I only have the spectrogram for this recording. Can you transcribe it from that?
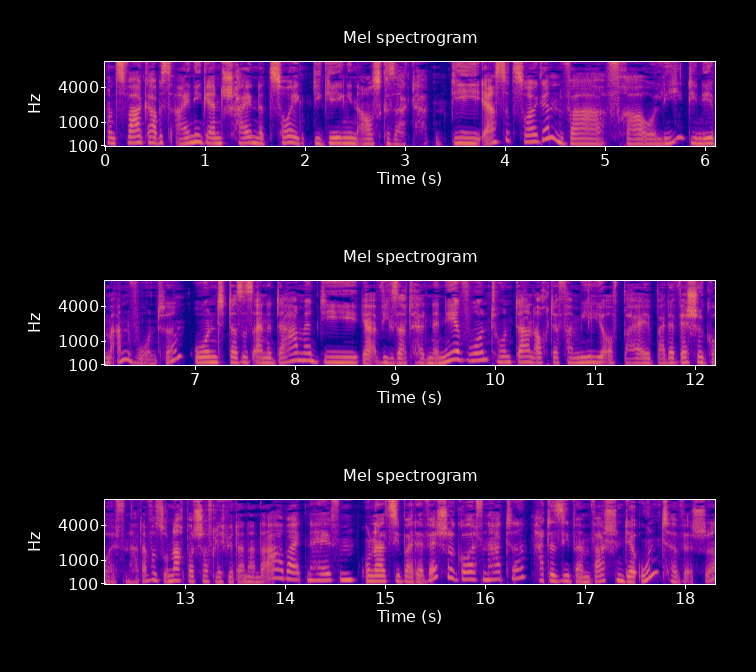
Und zwar gab es einige entscheidende Zeugen, die gegen ihn ausgesagt hatten. Die erste Zeugin war Frau Lee, die nebenan wohnte. Und das ist eine Dame, die, ja, wie gesagt, halt in der Nähe wohnte und dann auch der Familie oft bei, bei der Wäsche geholfen hat. Einfach so nachbarschaftlich miteinander arbeiten, helfen. Und als sie bei der Wäsche geholfen hatte, hatte sie beim Waschen der Unterwäsche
